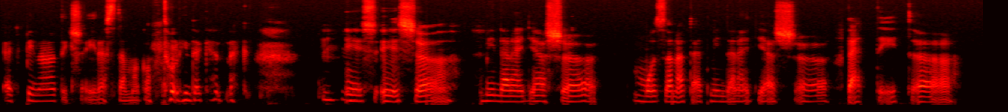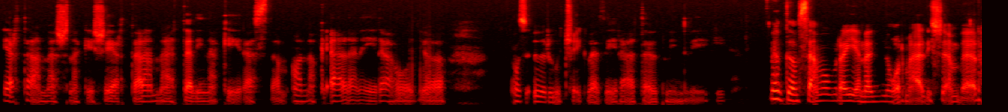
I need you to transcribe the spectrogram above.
egy pillanatig se éreztem magamtól idegennek. Uh-huh. És, és minden egyes mozzanatát, minden egyes tettét értelmesnek és értelemmel telinek éreztem, annak ellenére, hogy az őrültség vezérelte őt mindvégig. Nem tudom, számomra ilyen egy normális ember.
